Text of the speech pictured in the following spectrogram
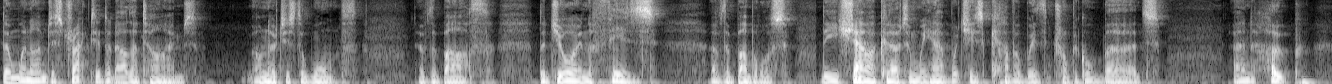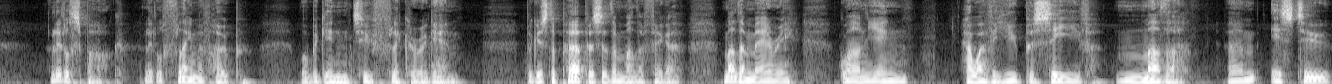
than when I'm distracted at other times. I'll notice the warmth of the bath, the joy and the fizz of the bubbles, the shower curtain we have, which is covered with tropical birds, and hope, a little spark, a little flame of hope, will begin to flicker again. Because the purpose of the mother figure, Mother Mary, Guan Yin, however you perceive mother, um, is to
